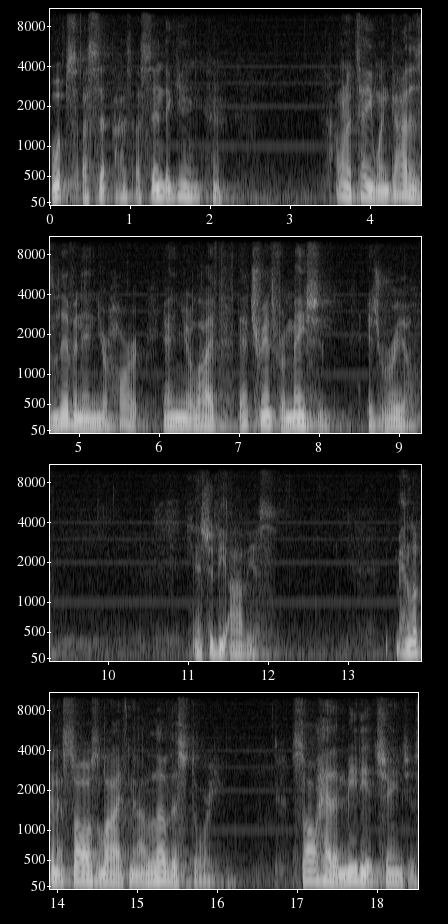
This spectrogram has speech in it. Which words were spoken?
Whoops, I, I, I sinned again. I want to tell you, when God is living in your heart and in your life, that transformation is real. And it should be obvious. Man, looking at Saul's life, man, I love this story. Saul had immediate changes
